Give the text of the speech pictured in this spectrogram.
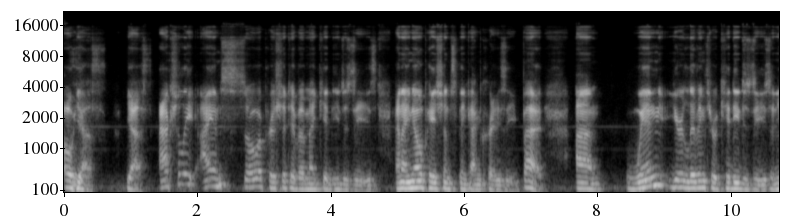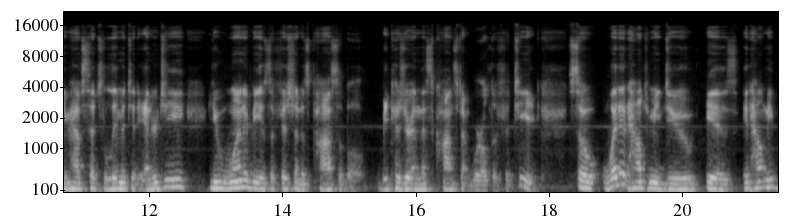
oh, yes. Yes. Actually, I am so appreciative of my kidney disease. And I know patients think I'm crazy, but um, when you're living through a kidney disease and you have such limited energy, you want to be as efficient as possible because you're in this constant world of fatigue. So, what it helped me do is it helped me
